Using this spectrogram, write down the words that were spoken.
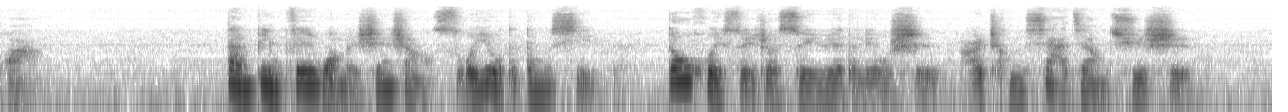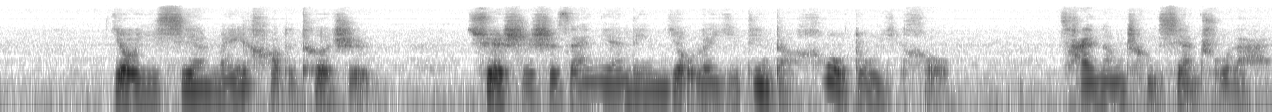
化。但并非我们身上所有的东西都会随着岁月的流逝而呈下降趋势。有一些美好的特质。确实是在年龄有了一定的厚度以后，才能呈现出来。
